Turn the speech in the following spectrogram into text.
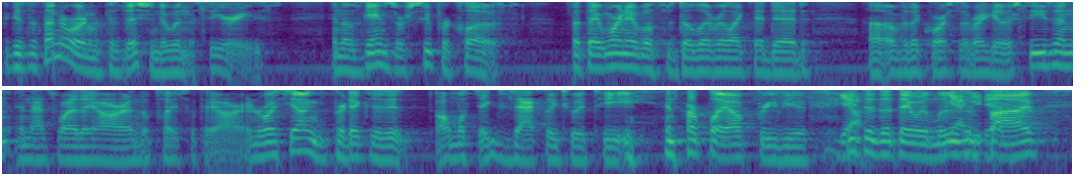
because the Thunder were in a position to win the series, and those games were super close, but they weren't able to deliver like they did uh, over the course of the regular season, and that's why they are in the place that they are. And Royce Young predicted it almost exactly to a T in our playoff preview. Yeah. He said that they would lose Yeah, in did. five,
